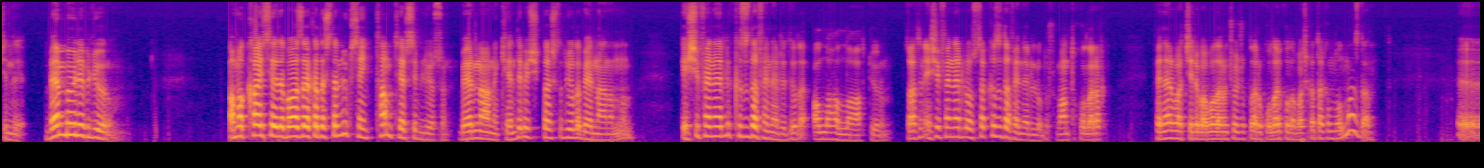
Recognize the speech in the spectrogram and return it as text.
Şimdi ben böyle biliyorum. Ama Kayseri'de bazı arkadaşlarım diyor ki sen tam tersi biliyorsun. Berna'nın kendi Beşiktaşlı diyorlar Berna Hanım'ın. Eşi Fenerli, kızı da Fenerli diyorlar. Allah Allah diyorum. Zaten eşi Fenerli olsa kızı da Fenerli olur mantık olarak. Fenerbahçeli babaların çocukları kolay kolay başka takımda olmaz da. Ee,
